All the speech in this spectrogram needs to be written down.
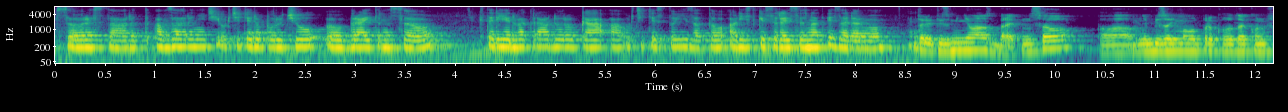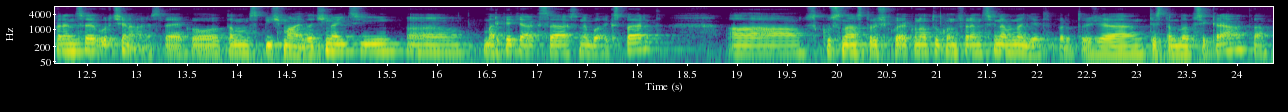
SEO Restart a v zahraničí určitě doporučuji Brighton SEO, který je dvakrát do roka a určitě stojí za to a lístky se dají sehnat i zadarmo. Tady ty zmínila z Brighton SEO, a mě by zajímalo, pro koho ta konference je určená, jestli jako tam spíš má začínající uh, marketák, nebo expert, a zkus nás trošku jako na tu konferenci navnadit, protože ty jsi tam byla třikrát a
